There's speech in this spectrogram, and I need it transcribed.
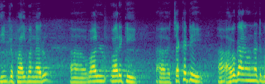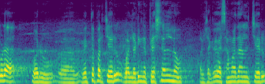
దీంట్లో పాల్గొన్నారు. వాళ్ళు వారికి చక్కటి అవగాహన ఉన్నట్టు కూడా వారు వ్యక్తపరిచారు. వాళ్ళు అడిగిన ప్రశ్నలను వాళ్ళు చక్కగా సమాధానాలు ఇచ్చారు.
